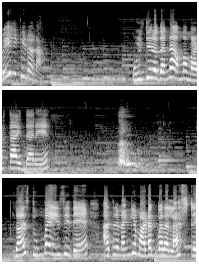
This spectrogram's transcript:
ಬೇಯಲಿಕ್ಕೆ ಇಡೋಣ. ಉಳ್ದಿರೋದನ್ನ ಅಮ್ಮ ಮಾಡ್ತಾ ಇದ್ದಾರೆ. ಗಾಯ್ಸ್ ತುಂಬಾ ಈಸಿ ಇದೆ. ಆದರೆ ನಂಗೆ ಮಾಡಕ್ ಬರಲ್ಲ ಅಷ್ಟೇ.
